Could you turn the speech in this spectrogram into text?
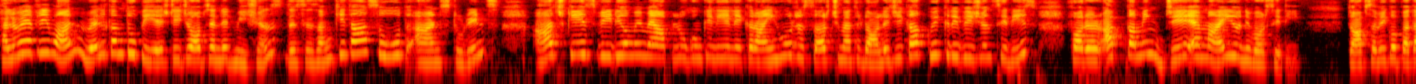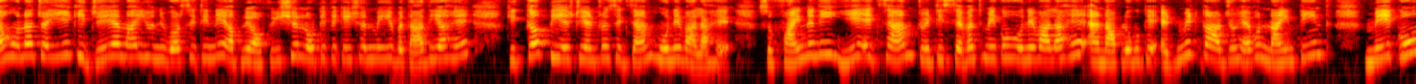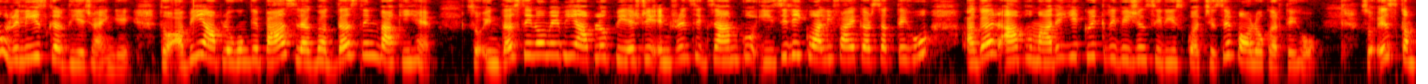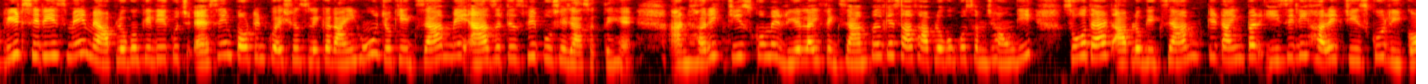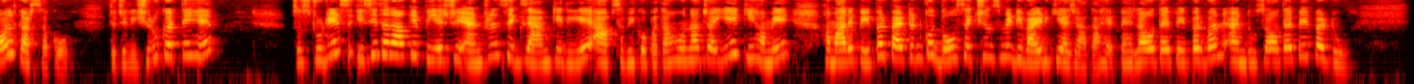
Hello everyone welcome to PhD jobs and admissions this is Ankita Sood and students आज के इस video में मैं आप लोगों के लिए लेकर आई हूँ रिसर्च मेथडोलॉजी का quick revision series for your upcoming JMI university तो आप सभी को पता होना चाहिए कि जेएमआई यूनिवर्सिटी ने अपने ऑफिशियल नोटिफिकेशन में ये बता दिया है कि कब पीएचडी एंट्रेंस एग्ज़ाम होने वाला है। सो so फाइनली ये एग्ज़ाम ट्वेंटी सेवन्थ मे को होने वाला है एंड आप लोगों के एडमिट कार्ड जो है वो नाइनटीन मे को रिलीज़ कर दिए जाएँगे। तो अभी आप लोगों के पास लगभग दस दिन बाकी हैं। सो इन दस दिनों में भी आप लोग पीएचडी एंट्रेंस एग्ज़ाम को ईजिली क्वालिफाई कर सकते हो अगर आप हमारे ये क्विक रिविजन सीरीज़ को अच्छे से फॉलो करते हो। सो so, इस कंप्लीट सीरीज़ में मैं आप लोगों के लिए कुछ ऐसे इंपॉर्टेंट क्वेश्चंस लेकर आई हूँ जो कि एग्ज़ाम में एज इट इज़ भी पूछे जा सकते हैं। एंड हर एक चीज़ को मैं रियल लाइफ एग्ज़ाम्पल के साथ आप लोगों को समझाऊँगी सो so दैट आप लोग एग्ज़ाम के टाइम पर ईजिली हर एक चीज़ को रिकॉल कर सको। तो चलिए शुरू करते हैं। सो so, स्टूडेंट्स इसी तरह के पीएचडी एंट्रेंस एग्ज़ाम के लिए आप सभी को पता होना चाहिए कि हमें हमारे पेपर पैटर्न को दो सेक्शंस में डिवाइड किया जाता है। पहला होता है पेपर वन एंड दूसरा होता है पेपर टू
